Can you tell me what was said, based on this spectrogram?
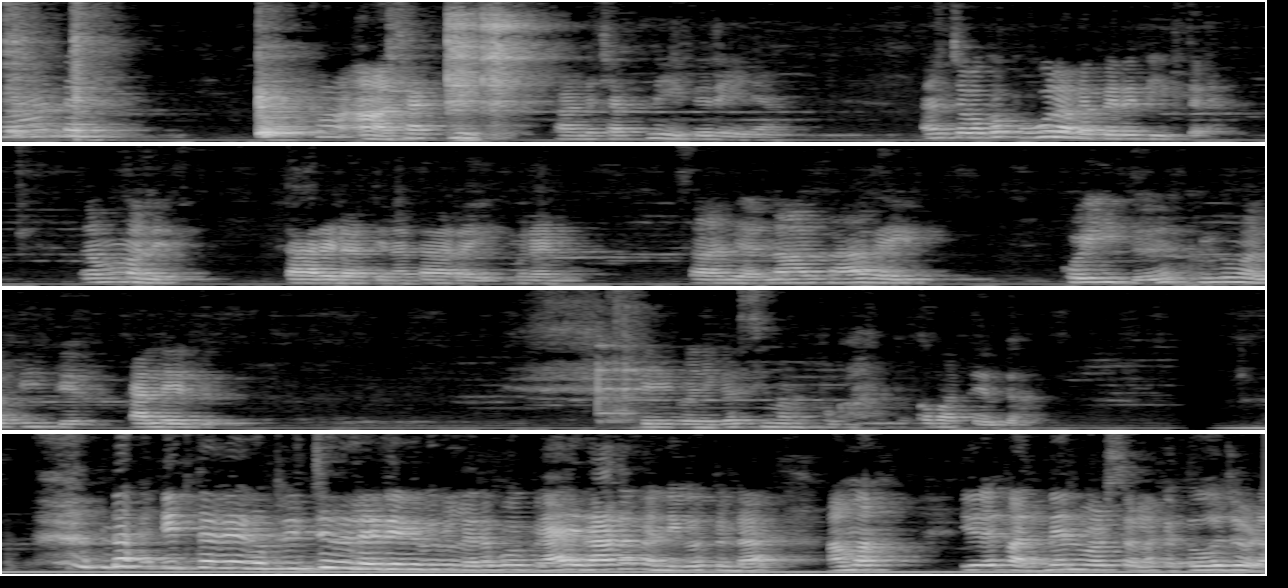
ಕಾಂಡೆ ಆ ಚಟ್ನಿ ಕಾಂಡೆ ಚಟ್ನಿ ಬೇರೆ ಅಂಚವಾಗ ಪೂರಲ್ಲ ಬೇರೆ ದೀತೆ ನಮ್ಮನೆ ತಾರೆಡಾತಿನ ತಾರಾಯಿ ಮುರಣಿ ಸಾಲೆ ನಾಲ್ ತಾರಾಯಿ ಕೊಯ್ದು ಇದು ಮಲ್ತಿದ್ದೇವೆ ಕಲೆದು ಬೇಗ ಗಸಿ ಮನ್ಪು ದುಃಖ ಬಾತಿರ್ಗ ಇತ್ತ ಬೇಗ ಫ್ರಿಜ್ ತೆಗೆದುಕೊಳ್ಳಾರ ಹೋಗಿ ಆಯ್ ರಾಧ ಬನ್ನಿ ಗೊತ್ತುಂಡ ಅಮ್ಮ ಇದೆ ಪದ್ನೇನು ವರ್ಷ ಅಲ್ಲಕ ತೋಜೋಡ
